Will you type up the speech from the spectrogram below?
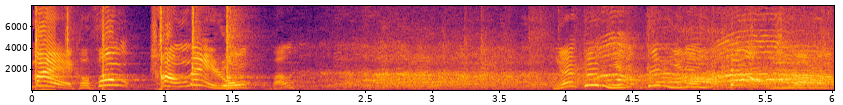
麦克风唱内容，完了。你看，跟你这跟你这一样，你知道吗？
